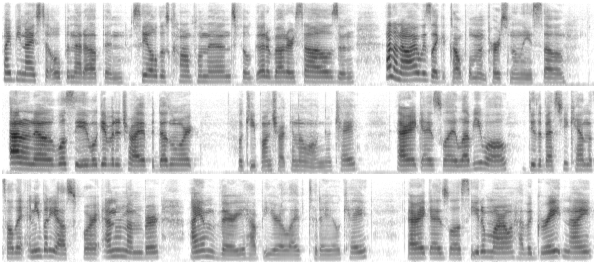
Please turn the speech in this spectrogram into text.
Might be nice to open that up and see all those compliments, feel good about ourselves. And I don't know. I always like a compliment personally. So I don't know. We'll see. We'll give it a try. If it doesn't work, we'll keep on trucking along, okay? Alright, guys, well, I love you all. Do the best you can. That's all that anybody asks for. And remember, I am very happy you're alive today, okay? Alright, guys, well, I'll see you tomorrow. Have a great night.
